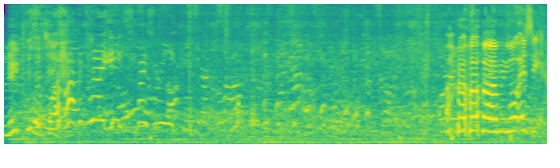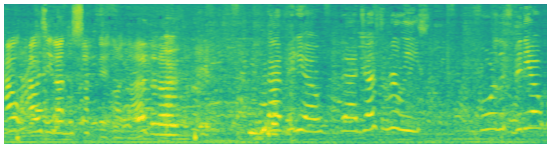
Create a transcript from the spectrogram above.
Luke Tortilla. happens when I eat spicy um, what is he? How how has he learned to suck it like that? I don't know. That video that I just released for this video,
